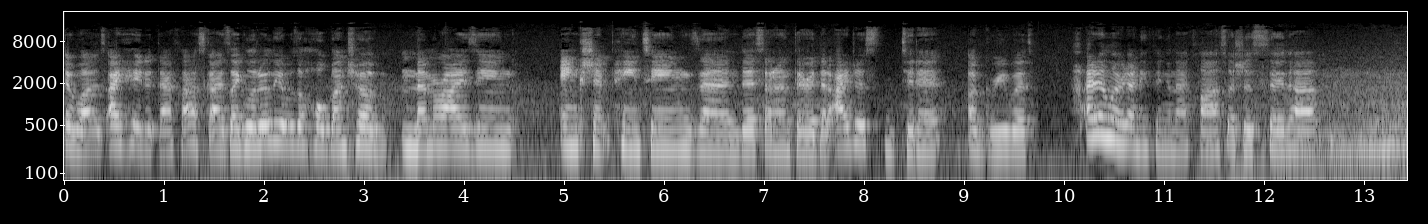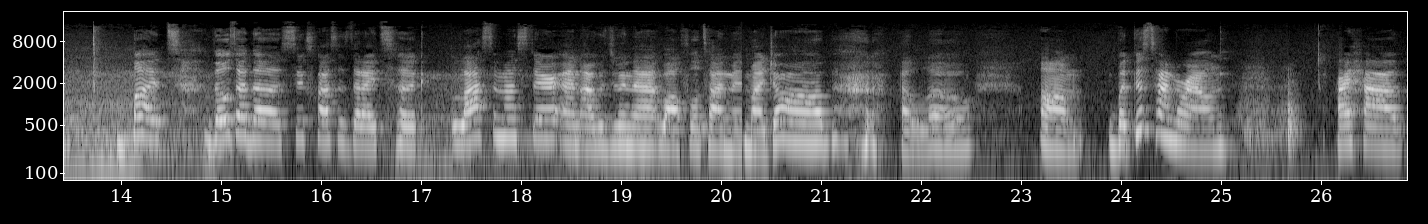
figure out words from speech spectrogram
it was. I hated that class guys. Like literally it was a whole bunch of memorizing ancient paintings and this and a third that i just didn't agree with. I didn't learn anything in that class let's just say that. But those are the six classes that I took last semester and I was doing that while full-time in my job. Hello. Um, but this time around, I have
